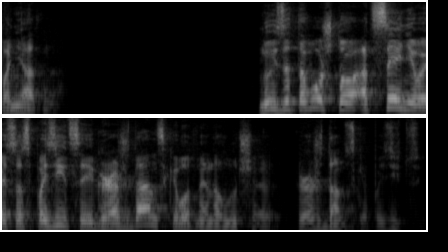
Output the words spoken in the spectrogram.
понятно. Но из-за того, что оценивается с позиции гражданской, вот, наверное, лучшая гражданская позиция,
